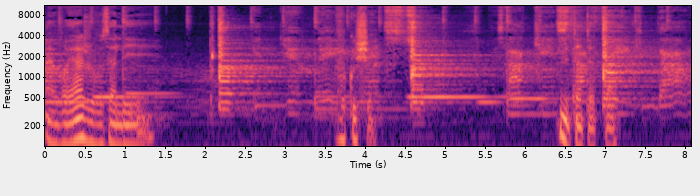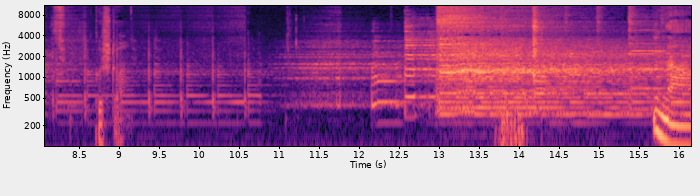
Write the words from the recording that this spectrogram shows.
Un voyage où vous allez vous coucher. Ne t'inquiète pas. Couche-toi. Non,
